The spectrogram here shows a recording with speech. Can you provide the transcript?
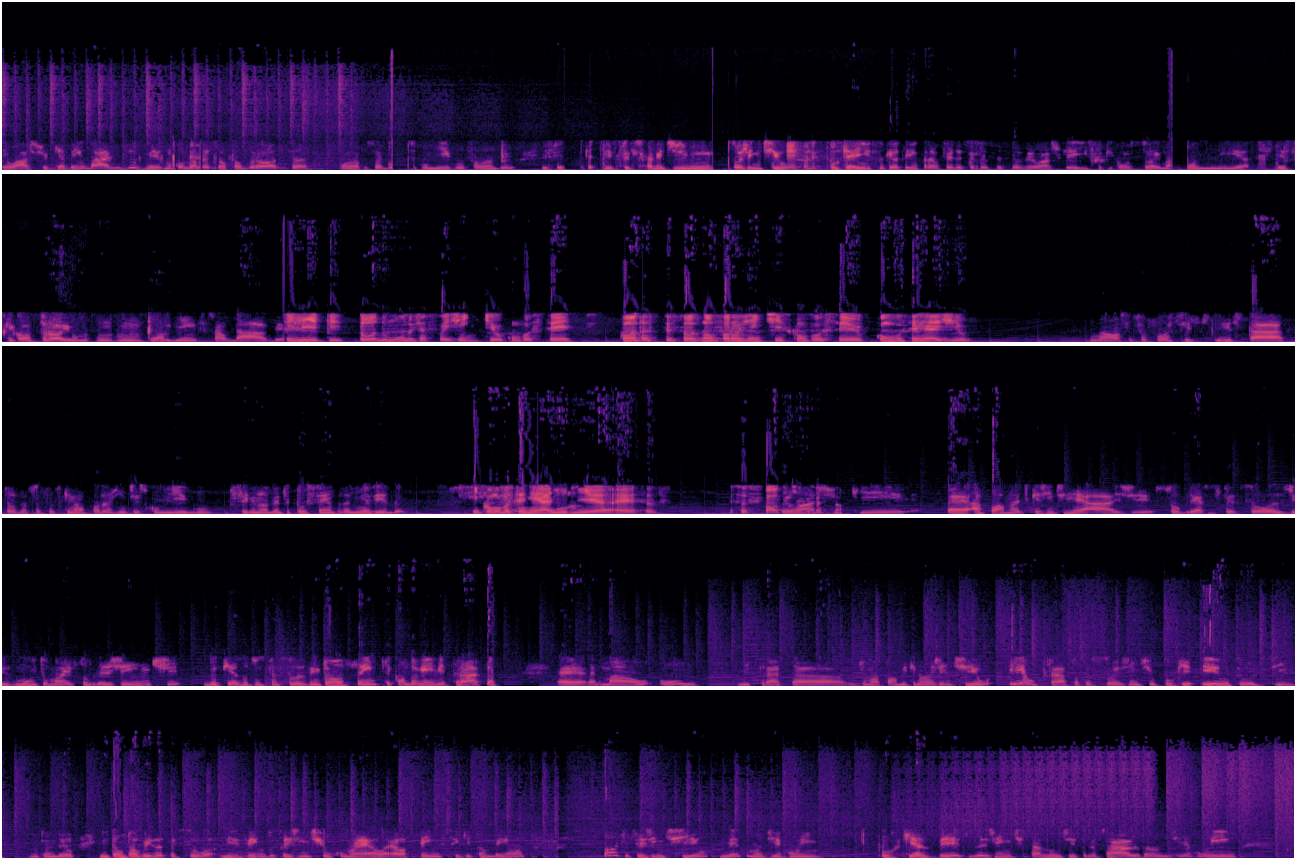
eu acho que é bem válido, mesmo quando uma pessoa for grossa, quando uma pessoa gosta comigo, falando especificamente de mim, sou gentil. Porque é isso que eu tenho para oferecer para as pessoas. Eu acho que é isso que constrói uma harmonia, isso que constrói um, um, um ambiente saudável. Felipe, todo mundo já foi gentil com você. Quantas pessoas não foram gentis com você? Como você reagiu? Nossa, se eu fosse listar todas as pessoas que não foram gentis comigo, seria 90% da minha vida. E como você reagiria a essas, essas faltas eu de educação? Acho que é, a forma de que a gente reage sobre essas pessoas diz muito mais sobre a gente do que as outras pessoas. Então, sempre quando alguém me trata é, mal ou me trata de uma forma que não é gentil, eu trato a pessoa gentil porque eu sou assim, entendeu? Então, talvez a pessoa, me vendo ser gentil com ela, ela pense que também ela pode ser gentil mesmo no dia ruim. Porque às vezes a gente está num dia estressado, está num dia ruim,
